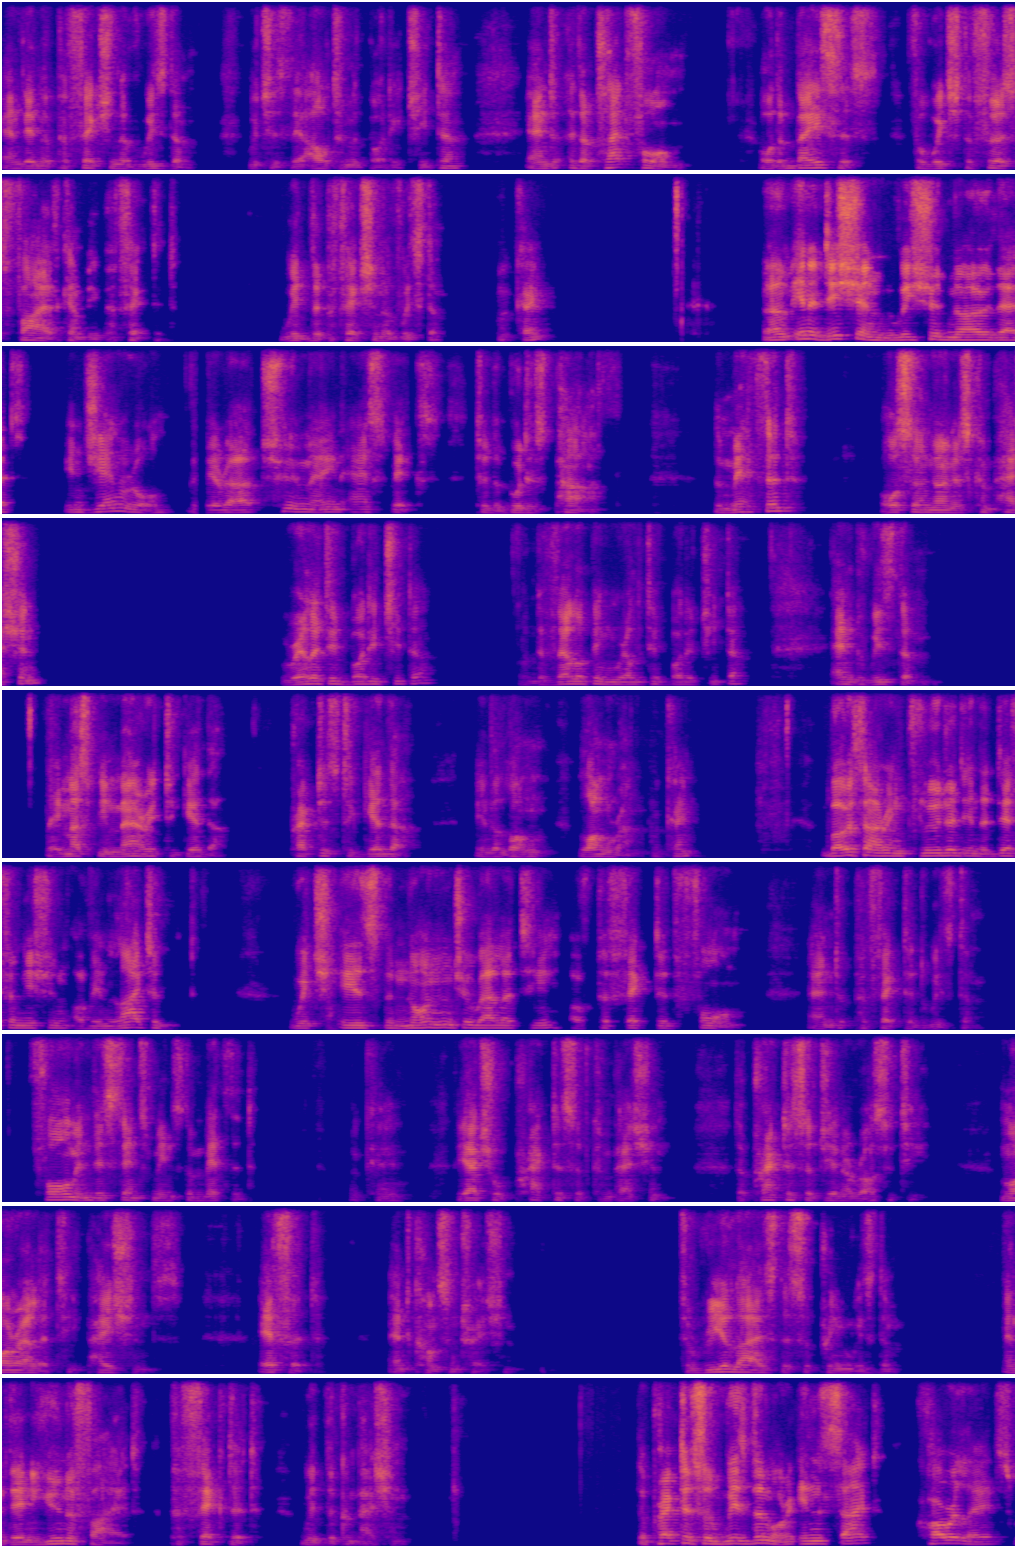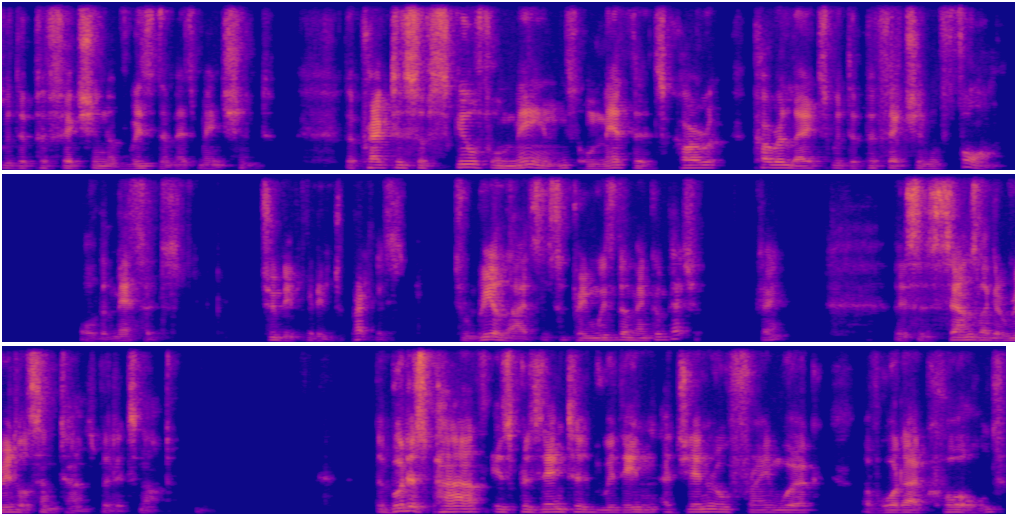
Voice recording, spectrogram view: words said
and then the perfection of wisdom, which is the ultimate bodhicitta, and the platform or the basis for which the first five can be perfected with the perfection of wisdom. Okay. Um, in addition, we should know that in general, there are two main aspects to the Buddhist path the method, also known as compassion, relative bodhicitta, or developing relative bodhicitta, and wisdom. They must be married together, practiced together in the long, long run. Okay. Both are included in the definition of enlightenment, which is the non duality of perfected form and perfected wisdom. Form in this sense means the method, okay? The actual practice of compassion, the practice of generosity, morality, patience, effort, and concentration to realize the supreme wisdom and then unify it, perfect it with the compassion. The practice of wisdom or insight correlates with the perfection of wisdom, as mentioned. The practice of skillful means or methods cor- correlates with the perfection of form or the methods to be put into practice to realize the supreme wisdom and compassion. Okay, this is, sounds like a riddle sometimes, but it's not. The Buddhist path is presented within a general framework of what are called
